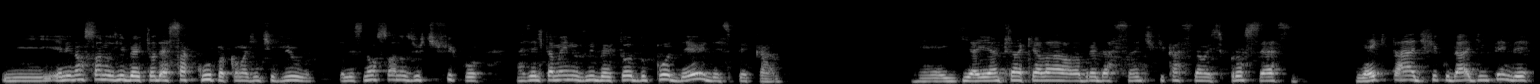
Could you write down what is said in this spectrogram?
E ele não só nos libertou dessa culpa, como a gente viu, ele não só nos justificou, mas ele também nos libertou do poder desse pecado. É, e aí entra aquela obra da santificação, esse processo. E aí que está a dificuldade de entender,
